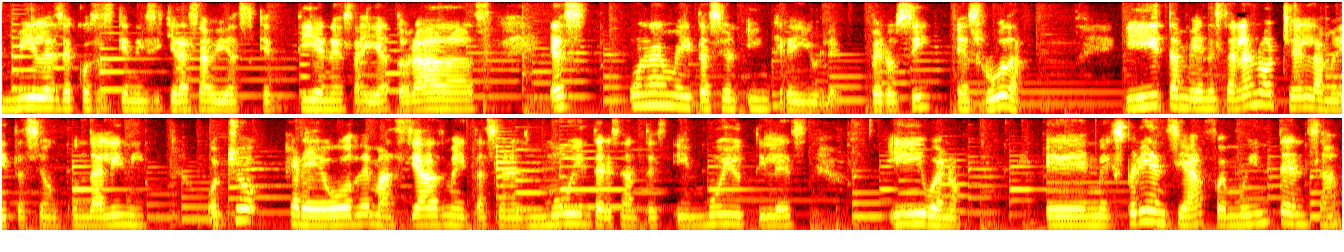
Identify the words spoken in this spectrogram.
miles de cosas que ni siquiera sabías que tienes ahí atoradas. Es una meditación increíble, pero sí, es ruda. Y también está en la noche la meditación kundalini. 8 creó demasiadas meditaciones muy interesantes y muy útiles y bueno, en mi experiencia fue muy intensa,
